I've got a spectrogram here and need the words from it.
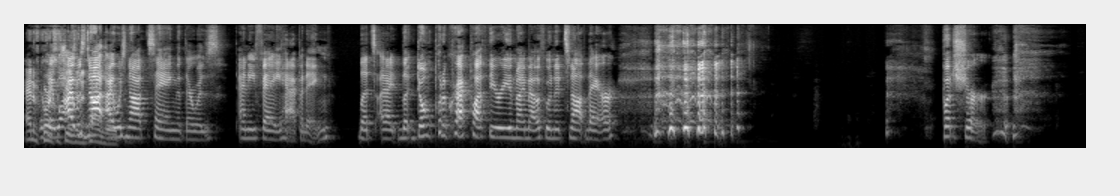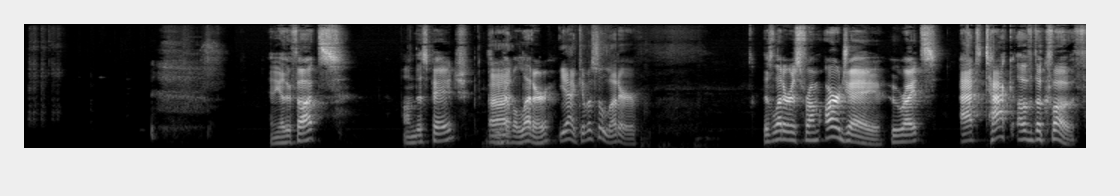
And of course, okay, if well, she's I in was a not. time I was not saying that there was any Fae happening. Let's. I let, don't put a crackpot theory in my mouth when it's not there. but sure. Any other thoughts on this page? So we Uh, have a letter. yeah, give us a letter. This letter is from RJ, who writes At Tack of the Kvothe.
